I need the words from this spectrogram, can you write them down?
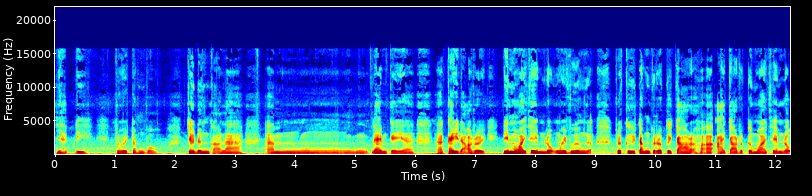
dẹp đi rồi trồng vô. Chứ đừng có là um, đem cái uh, cây đó rồi đi moi thêm lộ ngoài vườn nữa. Rồi cứ trồng rồi cứ cho ai cho rồi cứ moi thêm lộ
